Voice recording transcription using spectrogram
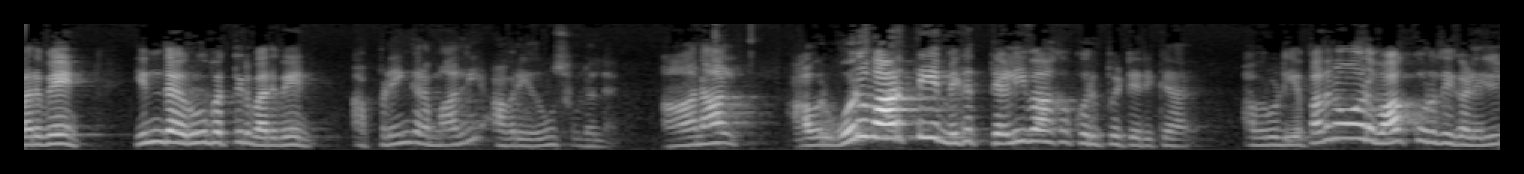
வருவேன் இந்த ரூபத்தில் வருவேன் அப்படிங்கிற மாதிரி அவர் எதுவும் சொல்லலை. ஆனால் அவர் ஒரு வார்த்தையை மிக தெளிவாக குறிப்பிட்டிருக்கிறார். அவருடைய பதினோரு வாக்குறுதிகளில்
